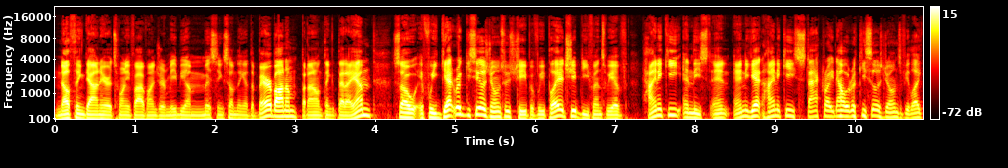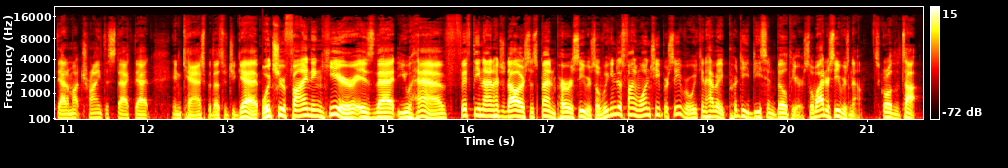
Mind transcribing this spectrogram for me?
Nothing down here at 2,500. Maybe I'm missing something at the bare bottom, but I don't think that I am. So if we get Ricky Seals Jones, who's cheap, if we play a cheap defense, we have Heinicke and these, and, and you get Heinicke stacked right now with Ricky Seals Jones. If you like that, I'm not trying to stack that in cash, but that's what you get. What you're finding here is that you have $5,900 to spend per receiver. So if we can just find one cheap receiver, we can have a pretty decent build here. So wide receivers now. Scroll to the top.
